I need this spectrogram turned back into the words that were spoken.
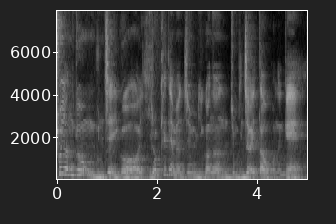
기초연금 문제 이거 이렇게 되면 좀 이거는 좀 문제가 있다고 보는 게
